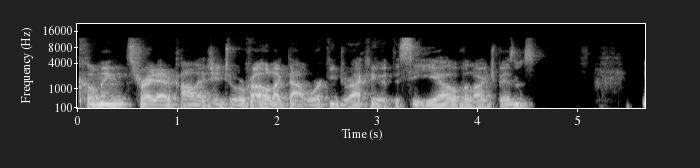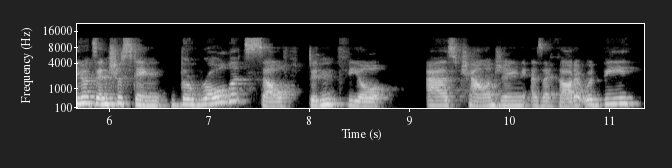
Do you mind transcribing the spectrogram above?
coming straight out of college into a role like that, working directly with the CEO of a large business? You know, it's interesting. The role itself didn't feel as challenging as I thought it would be.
